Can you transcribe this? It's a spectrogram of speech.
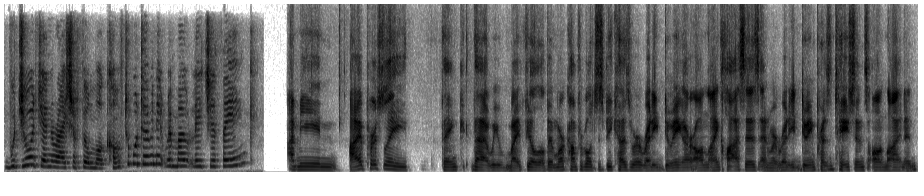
Would your generation feel more comfortable doing it remotely, do you think? I mean, I personally think that we might feel a little bit more comfortable just because we're already doing our online classes and we're already doing presentations online and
